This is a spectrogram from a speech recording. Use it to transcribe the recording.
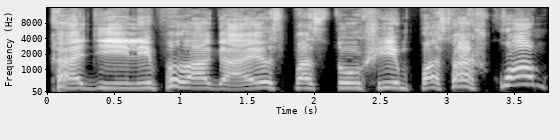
«Ходили, полагаю, с пастушьим пасашком?»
